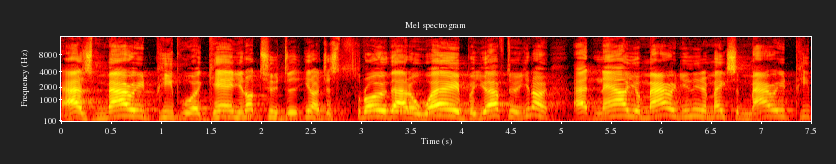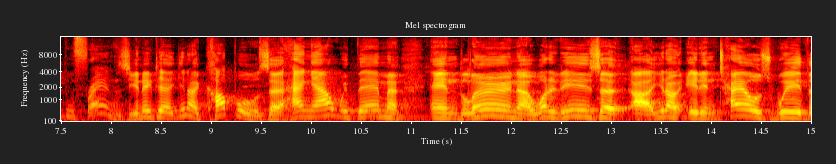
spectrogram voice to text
as married people again you're not to you know just throw that away but you have to you know at now you're married, you need to make some married people friends. You need to, you know, couples, uh, hang out with them uh, and learn uh, what it is, uh, uh, you know, it entails with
